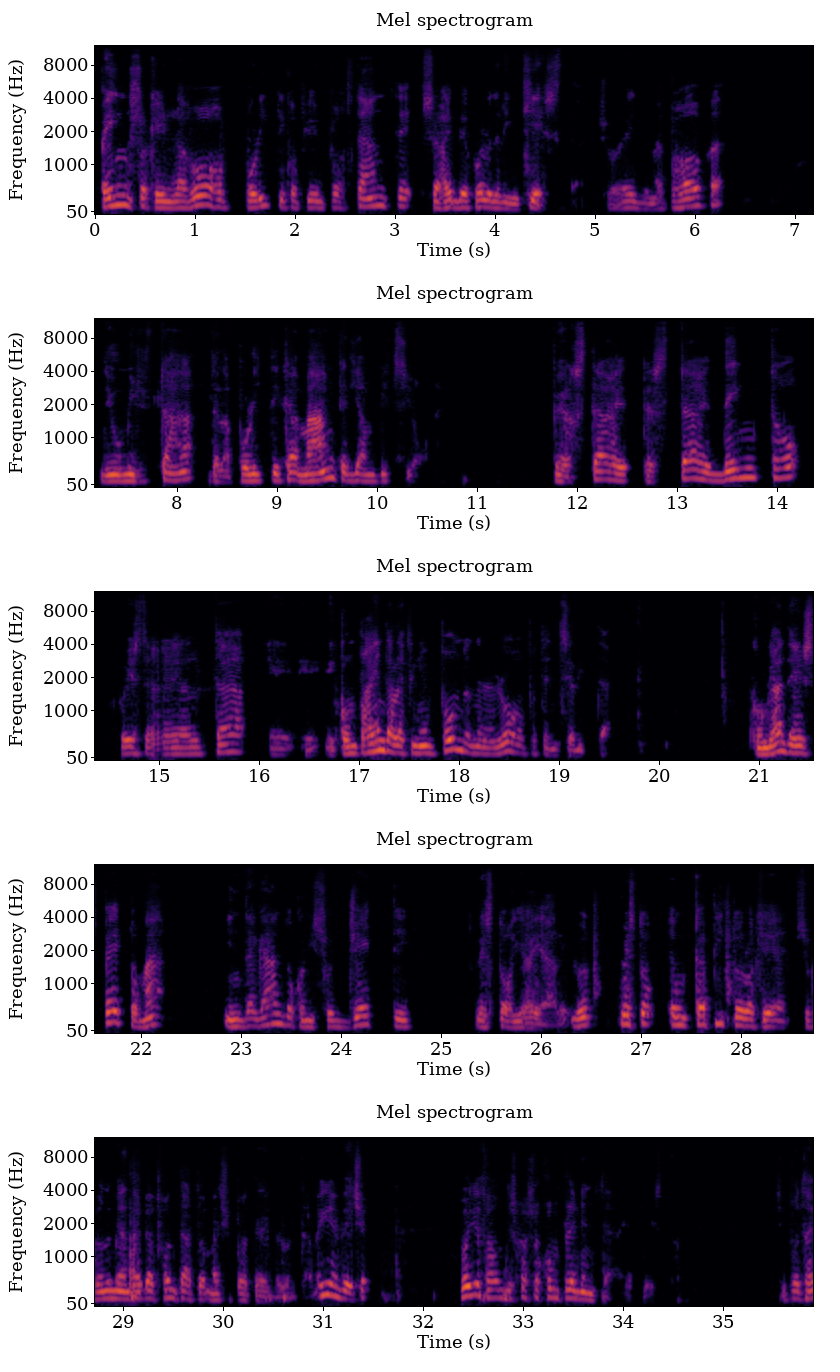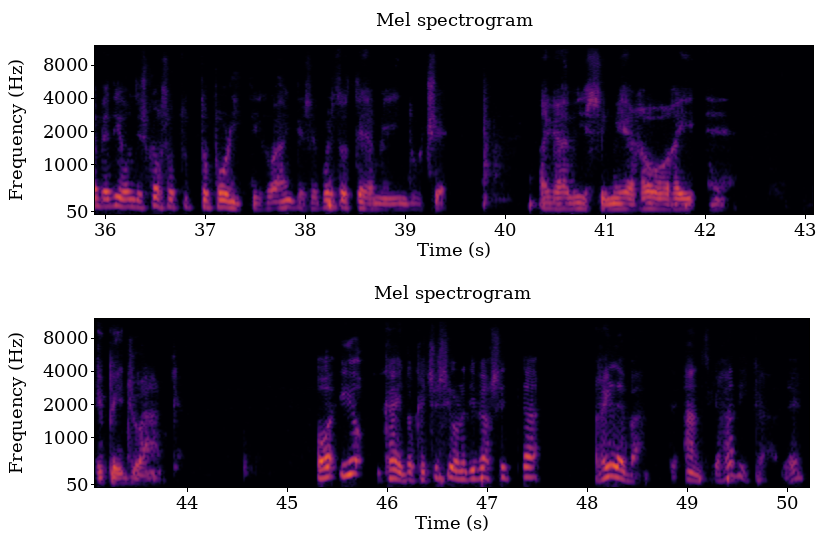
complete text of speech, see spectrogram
penso che il lavoro politico più importante sarebbe quello dell'inchiesta, cioè di una prova di umiltà della politica, ma anche di ambizione, per stare, per stare dentro queste realtà e, e, e comprenderle fino in fondo nelle loro potenzialità, con grande rispetto, ma indagando con i soggetti le storie reali. Lo, questo è un capitolo che secondo me andrebbe affrontato, ma ci porterebbe lontano. Io invece voglio fare un discorso complementare a questo. Si potrebbe dire un discorso tutto politico, anche se questo termine induce a gravissimi errori eh, e peggio anche. Or, io credo che ci sia una diversità rilevante, anzi radicale,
